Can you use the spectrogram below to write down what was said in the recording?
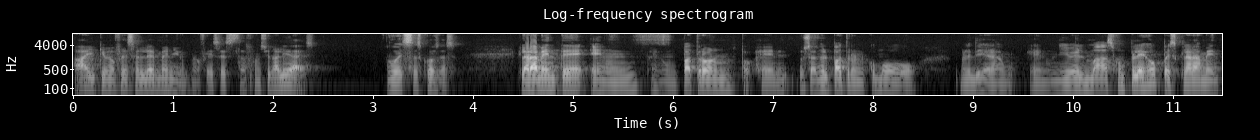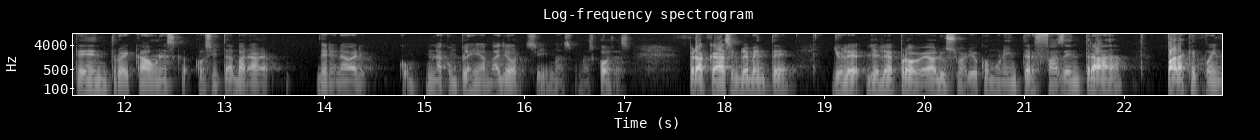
Ah, ¿y qué me ofrece el left menu? Me ofrece estas funcionalidades o estas cosas. Claramente en un, patrón, usando el patrón como, les dijera, en un nivel más complejo, pues claramente dentro de cada una de esas cositas deberían haber una complejidad mayor, ¿sí? más, más cosas. Pero acá simplemente yo le, yo le proveo al usuario como una interfaz de entrada para que pueda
